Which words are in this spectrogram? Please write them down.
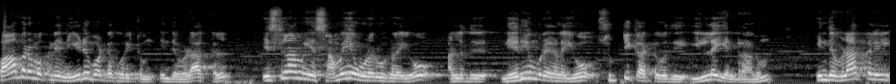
பாமர மக்களின் ஈடுபாட்டை குறிக்கும் இந்த விழாக்கள் இஸ்லாமிய சமய உணர்வுகளையோ அல்லது நெறிமுறைகளையோ சுட்டி காட்டுவது இல்லை என்றாலும் இந்த விழாக்களில்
